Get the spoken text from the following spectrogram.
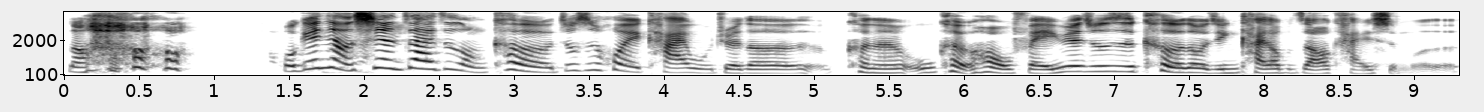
然后 我跟你讲，现在这种课就是会开，我觉得可能无可厚非，因为就是课都已经开到不知道开什么了，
